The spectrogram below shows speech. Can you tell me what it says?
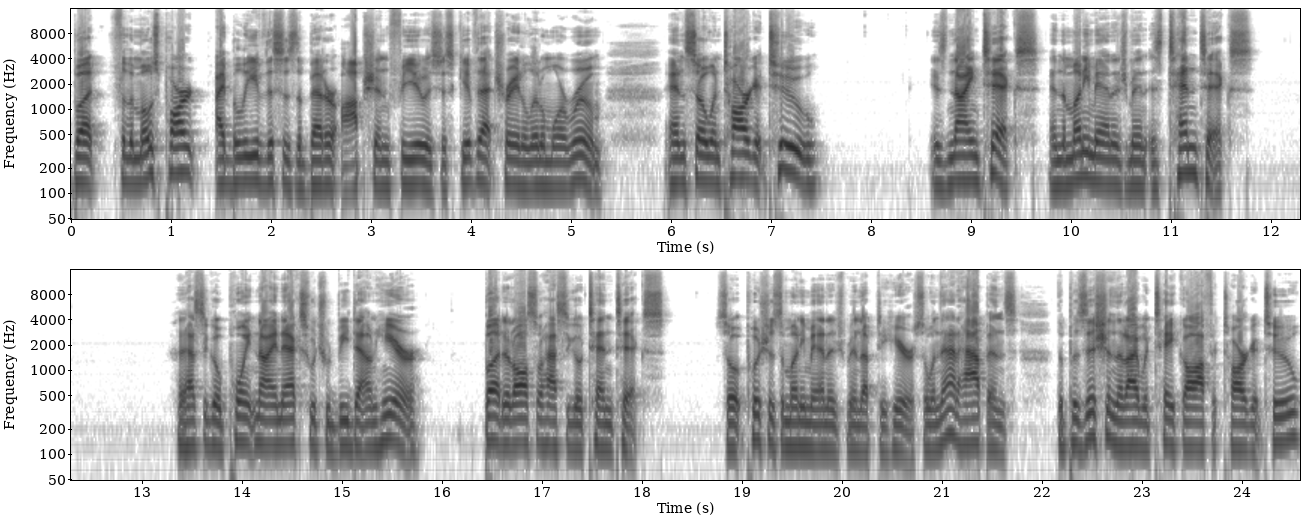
but for the most part, I believe this is the better option for you is just give that trade a little more room. And so when target 2 is 9 ticks and the money management is 10 ticks, it has to go 0.9x, which would be down here, but it also has to go 10 ticks. So it pushes the money management up to here. So when that happens, the position that I would take off at target two,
